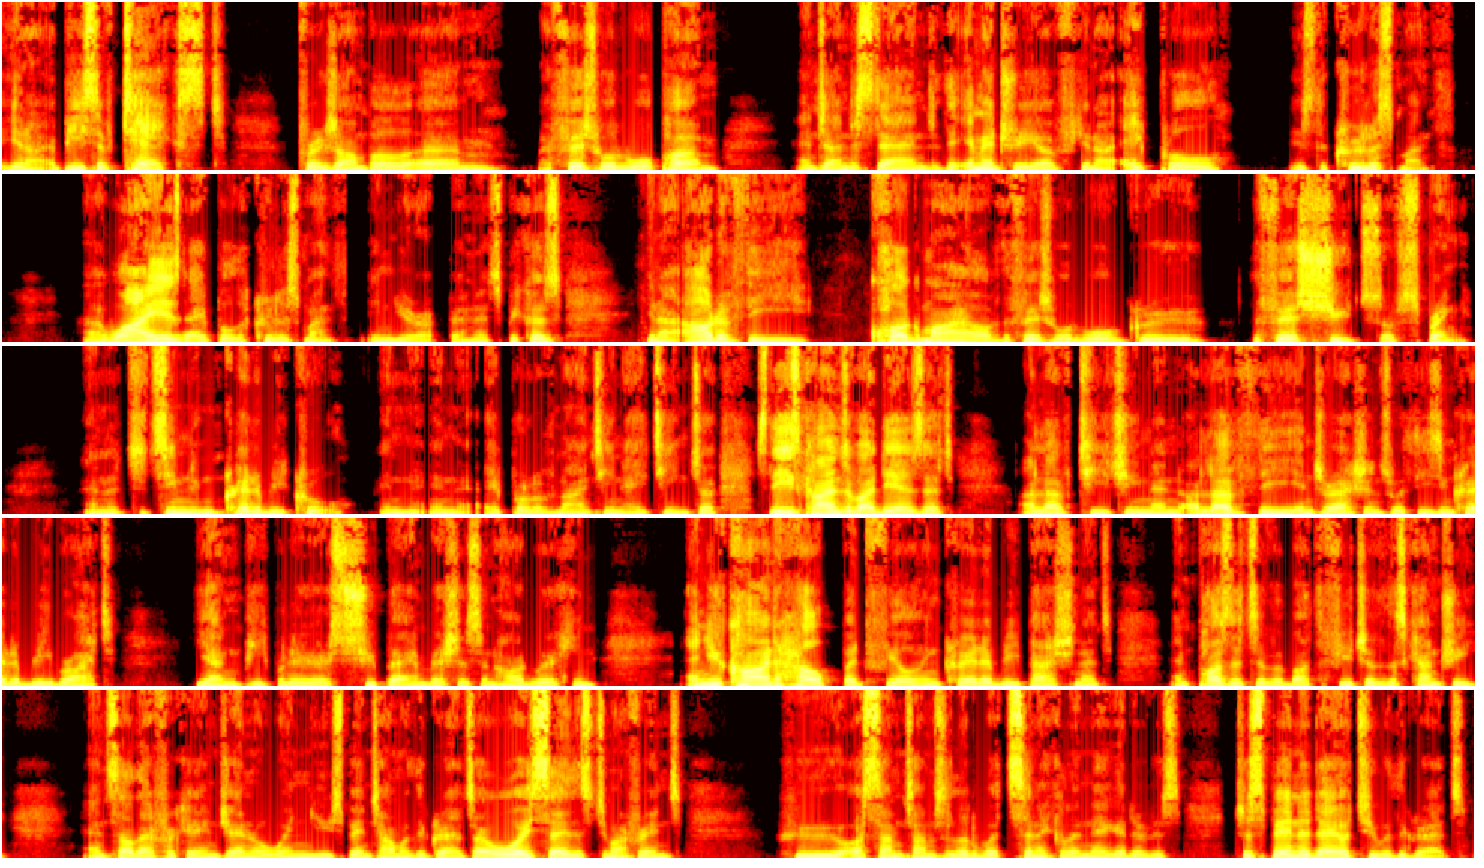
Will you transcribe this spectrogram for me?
you know a piece of text for example um, a first world war poem and to understand the imagery of you know april is the cruelest month uh, why is April the cruelest month in Europe? And it's because, you know, out of the quagmire of the First World War grew the first shoots of spring. And it, it seemed incredibly cruel in, in April of 1918. So it's these kinds of ideas that I love teaching and I love the interactions with these incredibly bright young people who are super ambitious and hardworking. And you can't help but feel incredibly passionate and positive about the future of this country and South Africa in general when you spend time with the grads. I always say this to my friends who are sometimes a little bit cynical and negative is just spend a day or two with the grads.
